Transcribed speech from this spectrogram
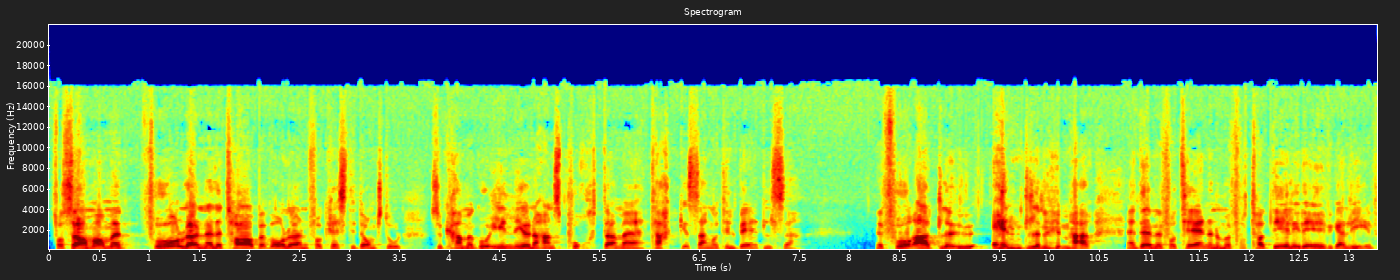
For samme om vi får lønn eller taper vår lønn for Kristi domstol, så kan vi gå inn gjennom hans porter med takkesang og tilbedelse. Vi får alle uendelig mye mer enn det vi fortjener når vi får ta del i det evige liv.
